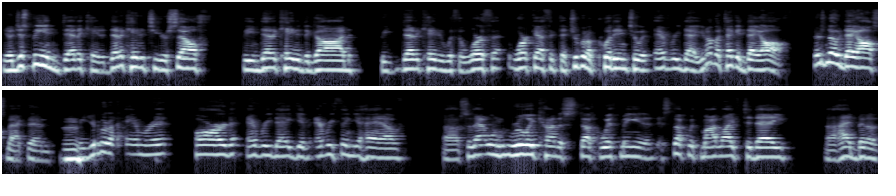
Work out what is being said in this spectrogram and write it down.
You know, just being dedicated, dedicated to yourself, being dedicated to God, be dedicated with the worth work ethic that you're going to put into it every day. You're not going to take a day off. There's no day offs back then. Mm. I mean, you're going to hammer it hard every day, give everything you have. Uh, so that one really kind of stuck with me. It stuck with my life today. Uh, I had been an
